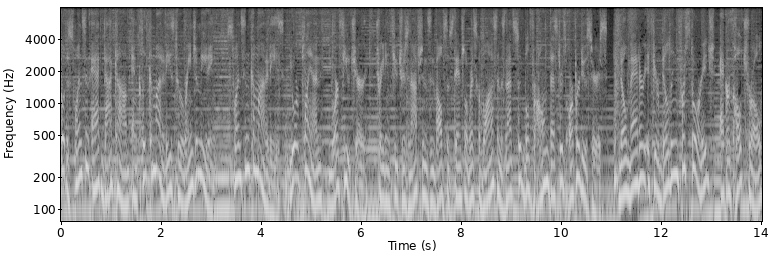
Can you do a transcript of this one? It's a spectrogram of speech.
Go to swensonag.com and click commodities to arrange a meeting. Swenson Commodities, your plan, your future. Trading futures and options involves substantial risk of loss and is not suitable for all investors or producers. No matter if you're building for storage, agricultural,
